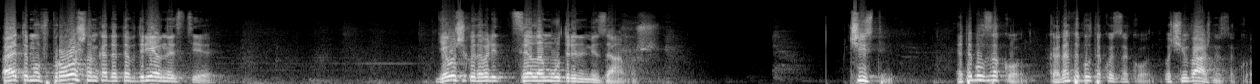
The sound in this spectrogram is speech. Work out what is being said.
Поэтому в прошлом, когда-то в древности, девушек выдавали целомудренными замуж. Чистыми. Это был закон. Когда-то был такой закон. Очень важный закон.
